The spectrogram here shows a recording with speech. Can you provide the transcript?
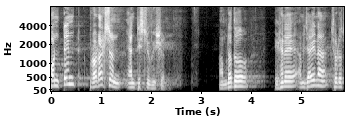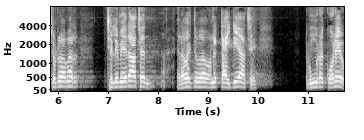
content production and distribution আমরা তো এখানে, আমি জানি না, ছোট ছোট আমার ছেলেমেয়েরা আছেন, এরা হয়তো বা অনেকটা আইডিয়া আছে, এবং ওরা করেও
